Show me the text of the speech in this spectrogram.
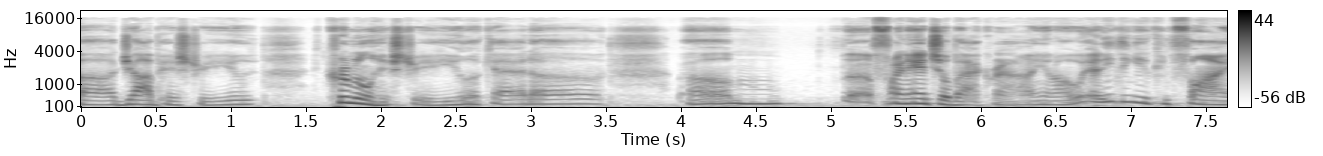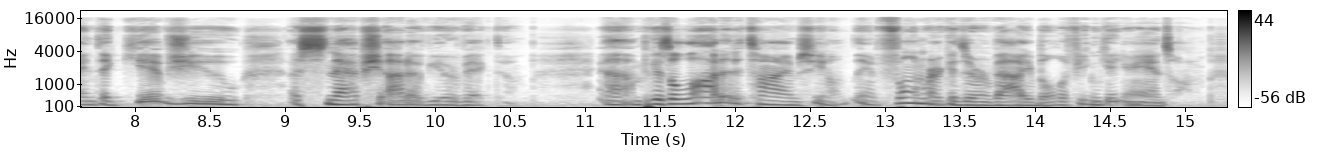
uh, job history, you, criminal history, you look at. Um, uh, financial background, you know, anything you can find that gives you a snapshot of your victim. Um, because a lot of the times, you know, phone records are invaluable if you can get your hands on them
